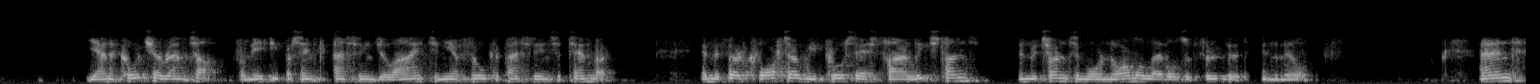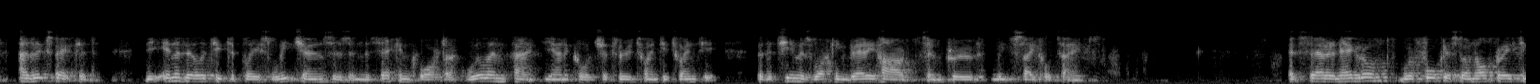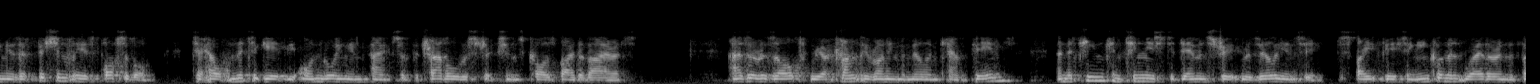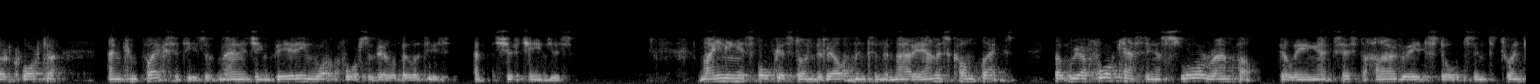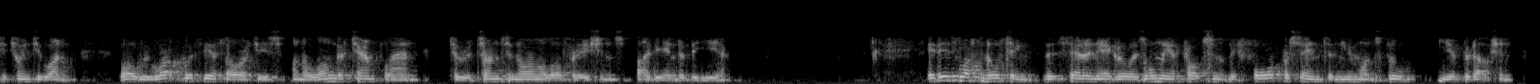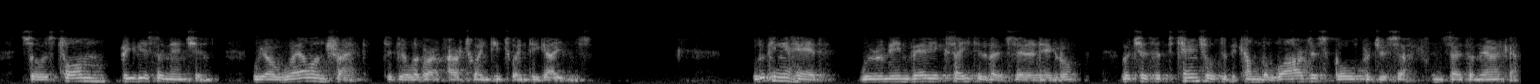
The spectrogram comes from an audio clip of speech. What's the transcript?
Yanacocha ramped up from 80% capacity in July to near full capacity in September. In the third quarter, we processed higher leach tons and returned to more normal levels of throughput in the mill. And as expected, the inability to place leach ounces in the second quarter will impact Yanacocha through 2020, but the team is working very hard to improve leach cycle times. At Cerro Negro, we're focused on operating as efficiently as possible to help mitigate the ongoing impacts of the travel restrictions caused by the virus. As a result, we are currently running the mill in campaigns, and the team continues to demonstrate resiliency despite facing inclement weather in the third quarter and complexities of managing varying workforce availabilities and shift changes. Mining is focused on development in the Marianas complex, but we are forecasting a slower ramp-up, delaying access to higher-grade stopes into 2021 while we work with the authorities on a longer-term plan to return to normal operations by the end of the year. It is worth noting that Cerro Negro is only approximately 4% of Newmont's full-year production. So, as Tom previously mentioned, we are well on track to deliver our 2020 guidance. Looking ahead, we remain very excited about Cerro Negro, which has the potential to become the largest gold producer in South America.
